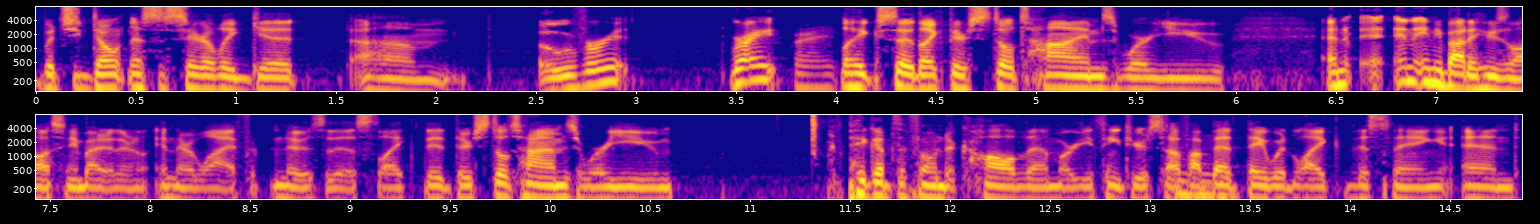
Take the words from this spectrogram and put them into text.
but you don't necessarily get um, over it, right? Right. Like so, like there's still times where you, and and anybody who's lost anybody in their, in their life knows this. Like th- there's still times where you pick up the phone to call them, or you think to yourself, Mm-hmm. "I bet they would like this thing," and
